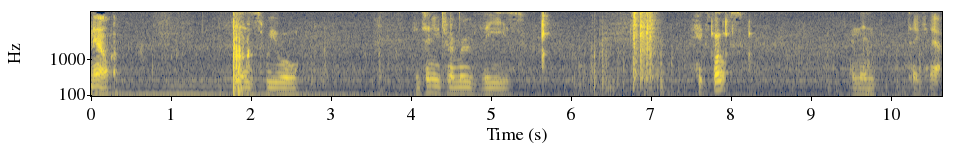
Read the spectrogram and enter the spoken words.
Now is we will continue to remove these hex bolts and then take it out.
